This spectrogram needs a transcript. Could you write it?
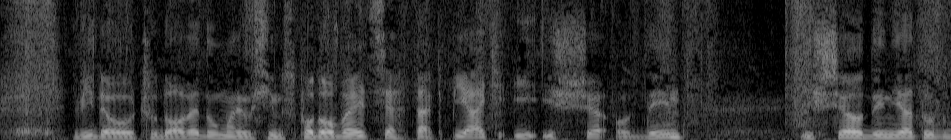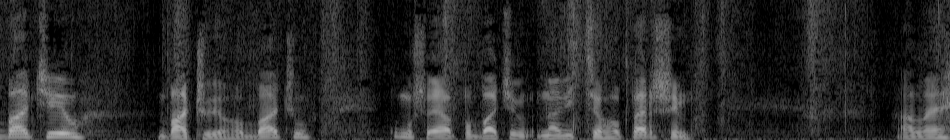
Відео чудове, думаю, всім сподобається. Так, 5 і іще один. І ще один я тут бачив. Бачу його, бачу. Тому що я побачив навіть цього першим. Але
